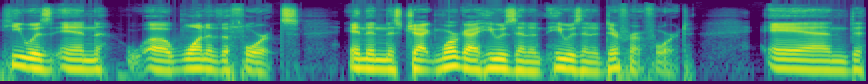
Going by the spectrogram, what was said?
he was in uh, one of the forts, and then this Jack Moore guy, he was in a, he was in a different fort, and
